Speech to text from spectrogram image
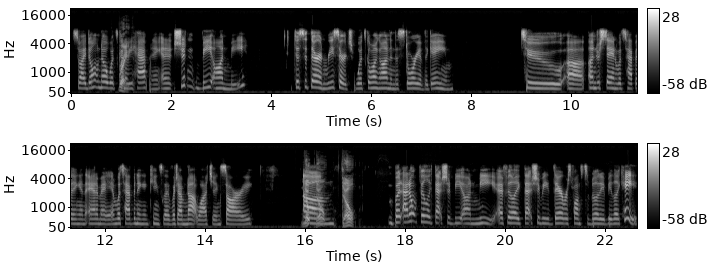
So I don't know what's going Right. to be happening. And it shouldn't be on me to sit there and research what's going on in the story of the game to uh, understand what's happening in anime and what's happening in Kingsglaive, which I'm not watching. Sorry. nope, Um, don't, don't. but I don't feel like that should be on me. I feel like that should be their responsibility to be like, hey,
